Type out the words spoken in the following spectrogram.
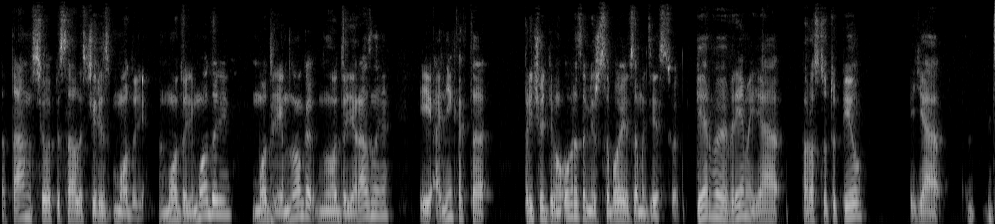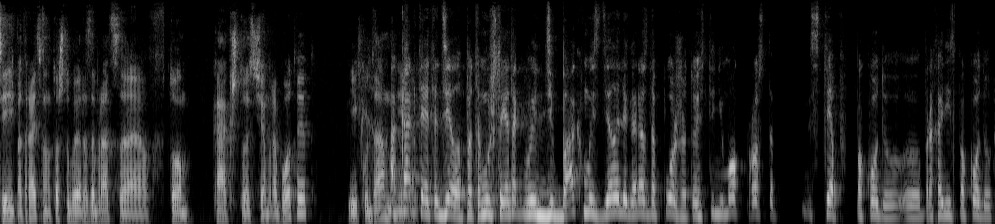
А там все писалось через модули. Модули, модули, модулей много, модули разные, и они как-то причудливым образом между собой взаимодействуют. Первое время я просто тупил, я день потратил на то, чтобы разобраться в том, как что с чем работает, и куда а мне... А как ты это делал? Потому что я так понимаю, дебаг мы сделали гораздо позже. То есть ты не мог просто степ по коду, э, проходить по коду.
